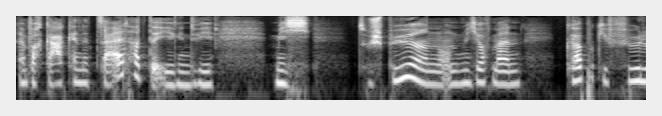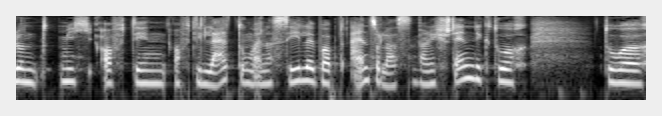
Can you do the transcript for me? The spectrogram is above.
einfach gar keine Zeit hatte, irgendwie mich zu spüren und mich auf mein Körpergefühl und mich auf den, auf die Leitung meiner Seele überhaupt einzulassen, weil ich ständig durch, durch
